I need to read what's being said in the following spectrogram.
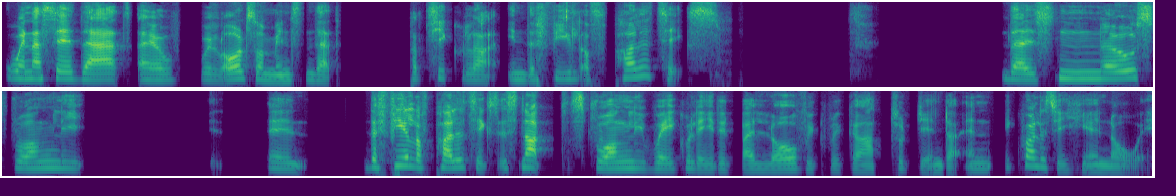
when I say that, I will also mention that, particular in the field of politics, there is no strongly uh, the field of politics is not strongly regulated by law with regard to gender and equality here in Norway.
